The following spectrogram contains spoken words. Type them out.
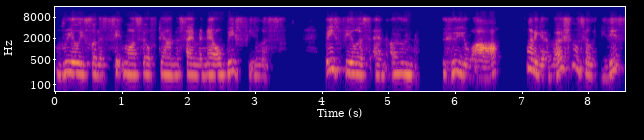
really sort of sit myself down and say, Manelle, be fearless. Be fearless and own who you are. I'm going to get emotional telling you this.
